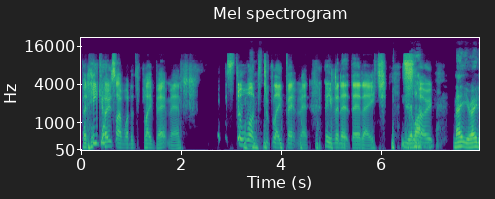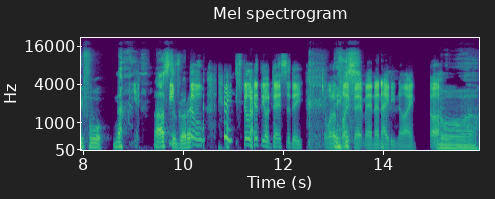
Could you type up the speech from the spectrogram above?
But he goes, I wanted to play Batman. he still wanted to play Batman, even at that age. You're so, like, mate, you're 84. No, I still got it. Still, he still had the audacity to want to play Batman in '89. Oh, Oh, uh,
